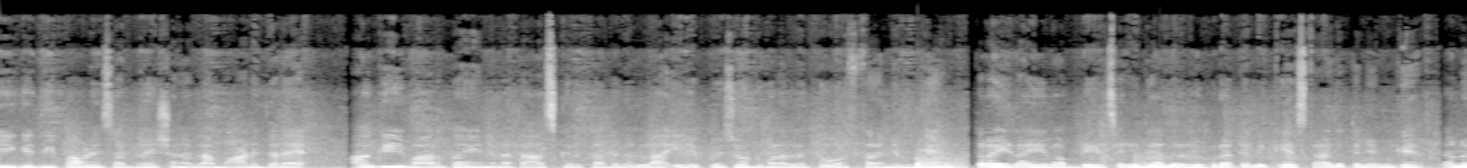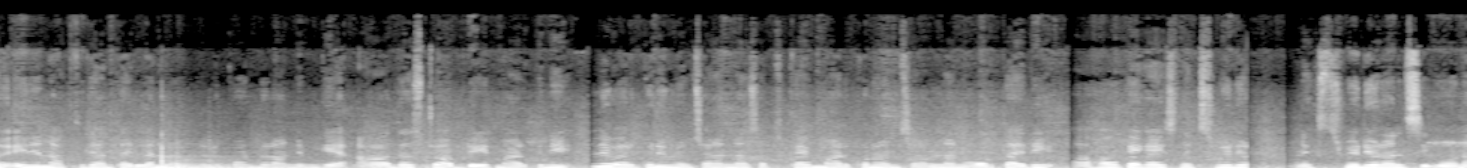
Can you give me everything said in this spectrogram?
ಹೀಗೆ ದೀಪಾವಳಿ ಸೆಲೆಬ್ರೇಷನ್ ಎಲ್ಲ ಮಾಡಿದ್ದಾರೆ ಹಾಗೆ ಈ ವಾರದ ಏನೆಲ್ಲ ಟಾಸ್ಕ್ ಇರುತ್ತೆ ಅದನ್ನೆಲ್ಲ ಈ ಎಪಿಸೋಡ್ಗಳಲ್ಲಿ ತೋರಿಸ್ತಾರೆ ನಿಮಗೆ. ಒಂಥರ ಈ ಲೈವ್ ಅಪ್ಡೇಟ್ಸ್ ಏನಿದೆ ಅದರಲ್ಲೂ ಕೂಡ ಟೆಲಿಕಾಸ್ಟ್ ಆಗುತ್ತೆ ನಿಮಗೆ. ನಾನು ಏನೇನು ಆಗ್ತಿದೆ ಅಂತ ಎಲ್ಲ ತಿಳ್ಕೊಂಡು ನಾನು ನಿಮಗೆ ಆದಷ್ಟು ಅಪ್ಡೇಟ್ ಮಾಡ್ತೀನಿ. ಇಲ್ಲಿವರೆಗೂ ನೀವು ನಮ್ಮ ಚಾನಲ್ನ ಸಬ್ಸ್ಕ್ರೈಬ್ ಮಾಡ್ಕೊಂಡು ನಮ್ಮ ಚಾನಲ್ನ ನೋಡ್ತಾ ಇರಿ. Okay guys next video next ವಿಡಿಯೋನಲ್ಲಿ ಸಿಗೋಣ.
